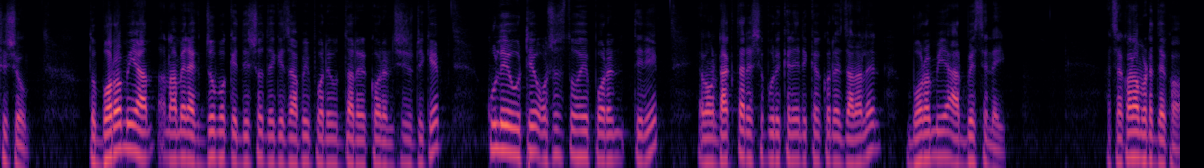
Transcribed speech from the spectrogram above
শিশু। তো বড় মিয়া নামের এক যুবকের দৃশ্য দেখে ঝাঁপিয়ে পড়ে উদ্ধার করেন শিশুটিকে। কুলে উঠে অসুস্থ হয়ে পড়েন তিনি এবং ডাক্তার এসে পরীক্ষা নিরীক্ষা করে জানালেন, বড় মিয়া আর বেঁচে নেই। আচ্ছা নাম্বারটা দেখো,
